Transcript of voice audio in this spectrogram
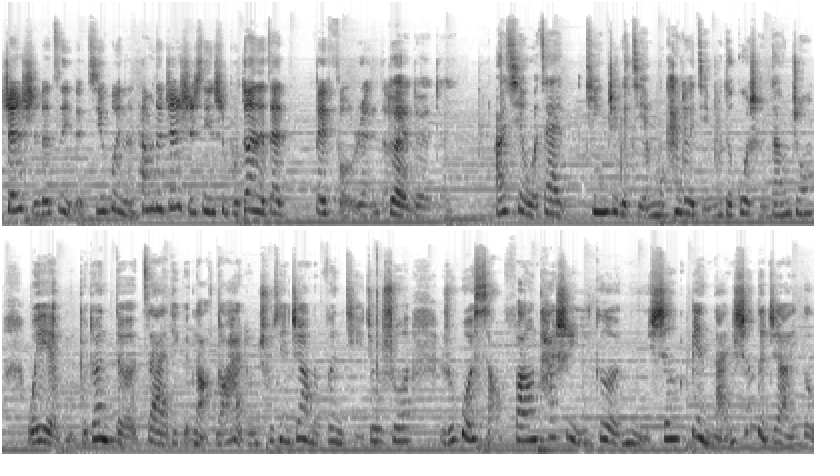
真实的自己的机会呢？他们的真实性是不断的在被否认的。，对对对，而且我在听这个节目、看这个节目的过程当中，我也不断的在这个脑脑海中出现这样的问题，就是说，如果小芳她是一个女生变男生的这样一个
